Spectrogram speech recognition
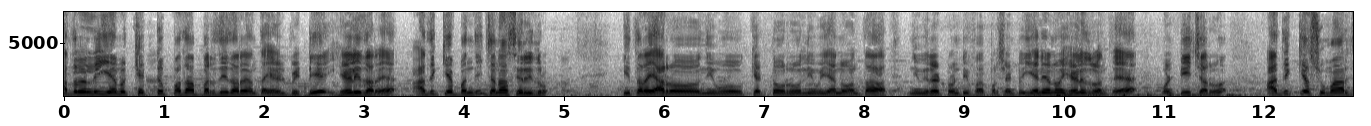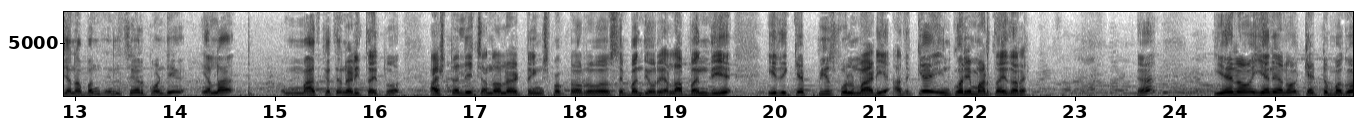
ಅದರಲ್ಲಿ ಏನೋ ಕೆಟ್ಟ ಪದ ಬರೆದಿದ್ದಾರೆ ಅಂತ ಹೇಳಿಬಿಟ್ಟು ಹೇಳಿದ್ದಾರೆ. ಅದಕ್ಕೆ ಬಂದು ಜನ ಸೇರಿದರು. ಈ ಥರ ಯಾರೋ ನೀವು ಕೆಟ್ಟವರು ನೀವು ಏನು ಅಂತ ನೀವು ಇರೋ ಟ್ವೆಂಟಿ ಫೈವ್ ಪರ್ಸೆಂಟು ಏನೇನೋ ಹೇಳಿದ್ರು ಅಂತೆ ಒಂದು ಟೀಚರು. ಅದಕ್ಕೆ ಸುಮಾರು ಜನ ಬಂದು ಇಲ್ಲಿ ಸೇರ್ಕೊಂಡು ಎಲ್ಲ ಮಾತುಕತೆ ನಡೀತಾ ಇತ್ತು. ಅಷ್ಟರಲ್ಲಿ ಚಂದ್ರಲೈಟ್ ಇನ್ಸ್ಪೆಕ್ಟರು ಸಿಬ್ಬಂದಿಯವರು ಎಲ್ಲ ಬಂದು ಇದಕ್ಕೆ ಪೀಸ್ಫುಲ್ ಮಾಡಿ ಅದಕ್ಕೆ ಇನ್ಕ್ವೈರಿ ಮಾಡ್ತಾ ಇದ್ದಾರೆ? ಏನೋ, ಏನೇನೋ ಕೆಟ್ಟ ಮಗು,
